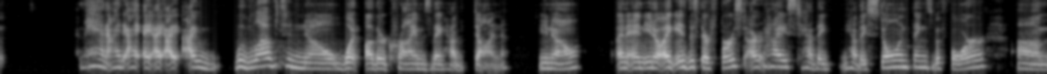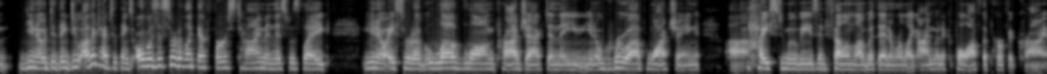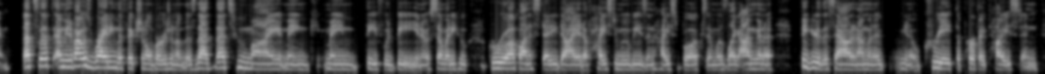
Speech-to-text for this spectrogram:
man i i i i, I would love to know what other crimes they have done, you know? And and you know, like is this their first art heist? Have they have they stolen things before? Um, you know, did they do other types of things? Or was this sort of like their first time and this was like, you know, a sort of love long project and they, you know, grew up watching uh, heist movies and fell in love with it and were like i'm going to pull off the perfect crime. That's that's i mean if i was writing the fictional version of this that that's who my main main thief would be you know somebody who grew up on a steady diet of heist movies and heist books and was like i'm going to figure this out and i'm going to you know create the perfect heist and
